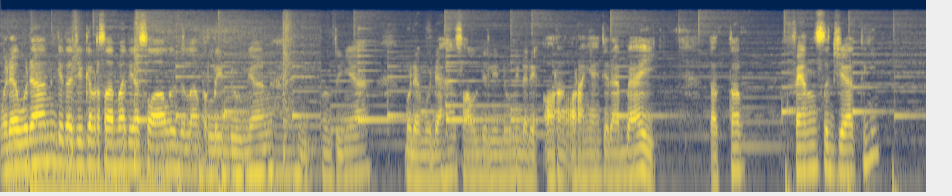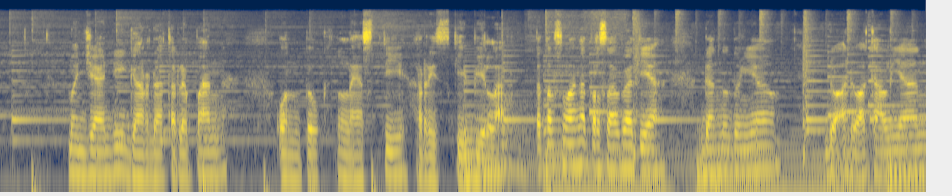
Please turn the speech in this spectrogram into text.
Mudah-mudahan kita juga persahabat ya selalu dalam perlindungan. Tentunya mudah-mudahan selalu dilindungi dari orang-orang yang tidak baik. Tetap fans sejati Menjadi garda terdepan untuk Lesti Rizky Bilar. Tetap semangat persahabat ya, dan tentunya doa-doa kalian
